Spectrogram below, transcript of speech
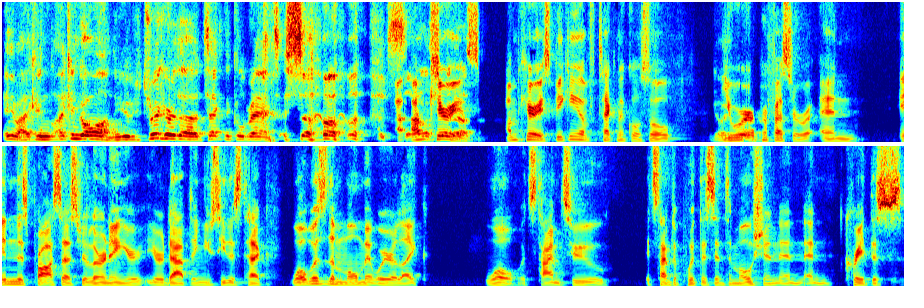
Anyway, I can I can go on. You trigger the technical rant. So, so I'm curious. I'm curious. Speaking of technical, so you were a professor, and in this process, you're learning, you're you're adapting. You see this tech. What was the moment where you're like, "Whoa, it's time to it's time to put this into motion and and create this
